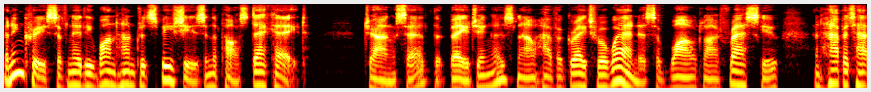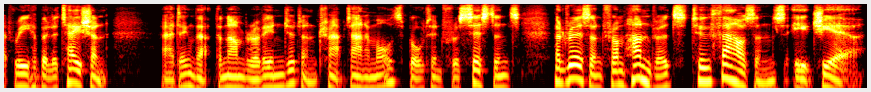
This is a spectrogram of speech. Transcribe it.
an increase of nearly 100 species in the past decade. Zhang said that Beijingers now have a greater awareness of wildlife rescue and habitat rehabilitation, adding that the number of injured and trapped animals brought in for assistance had risen from hundreds to thousands each year.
